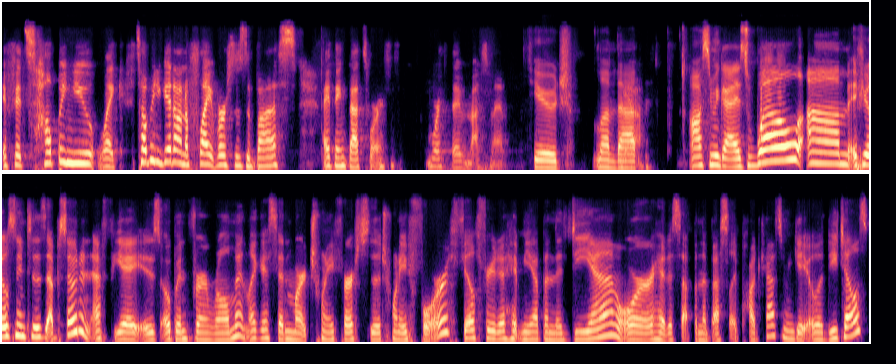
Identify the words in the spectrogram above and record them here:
if it's helping you, like it's helping you get on a flight versus a bus, I think that's worth worth the investment. Huge. Love that. Yeah. Awesome, you guys. Well, um, if you're listening to this episode and FBA is open for enrollment, like I said, March 21st to the 24th, feel free to hit me up in the DM or hit us up in the Best Life podcast and we get you all the details.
